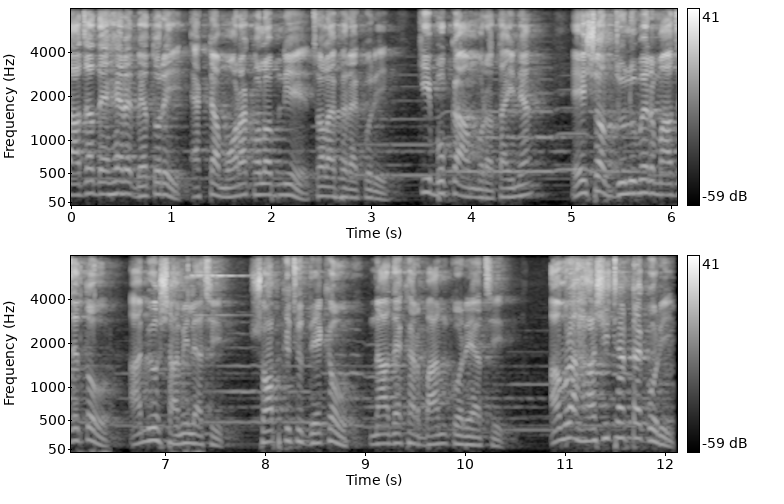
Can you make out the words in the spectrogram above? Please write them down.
তাজা দেহের ভেতরে একটা মরা কলব নিয়ে চলাফেরা করি। কি বোকা আমরা, তাই না? এইসব জুলুমের মাঝে তো আমিও সামিল আছি সব কিছু দেখেও না দেখার বান করে আছি। আমরা হাসি ঠাট্টা করি,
